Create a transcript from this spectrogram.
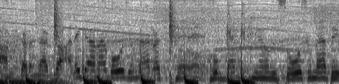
आकड़ में गाल गाना गोज में रखे। हो बैठे अफसोस, में थे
